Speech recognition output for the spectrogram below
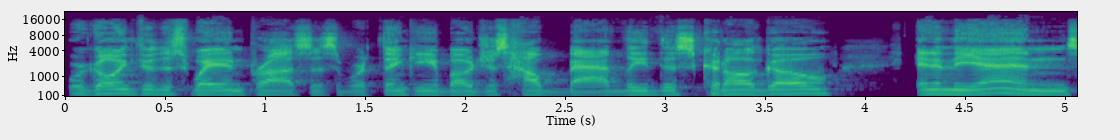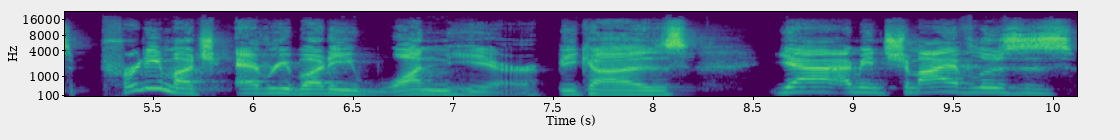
we're going through this weigh-in process and we're thinking about just how badly this could all go. And in the end, pretty much everybody won here because, yeah, I mean, Chimaev loses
